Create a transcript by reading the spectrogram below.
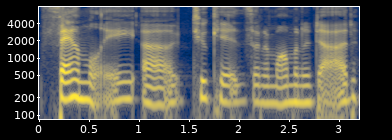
family, uh, two kids and a mom and a dad.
